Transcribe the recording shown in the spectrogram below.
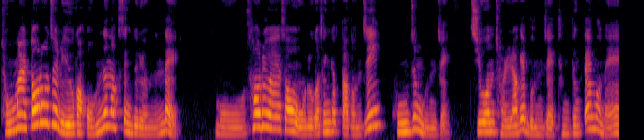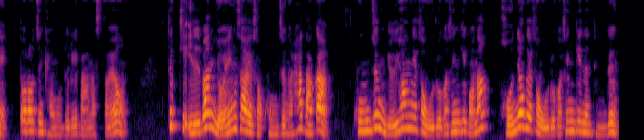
정말 떨어질 이유가 없는 학생들이었는데 뭐 서류에서 오류가 생겼다든지 공증 문제, 지원 전략의 문제 등등 때문에 떨어진 경우들이 많았어요. 특히 일반 여행사에서 공증을 하다가 공증 유형에서 오류가 생기거나 번역에서 오류가 생기는 등등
